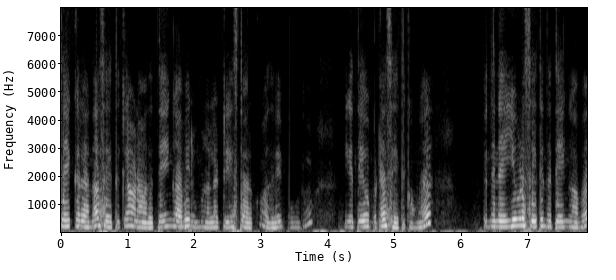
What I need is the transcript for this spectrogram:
சேர்க்குறதா இருந்தால் சேர்த்துக்கலாம். ஆனால் அந்த தேங்காவே ரொம்ப நல்லா டேஸ்ட்டாக இருக்கும். அதுவே போதும். நீங்கள் தேவைப்பட்டால் சேர்த்துக்கோங்க. இந்த நெய்யோடு சேர்த்து இந்த தேங்காவை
